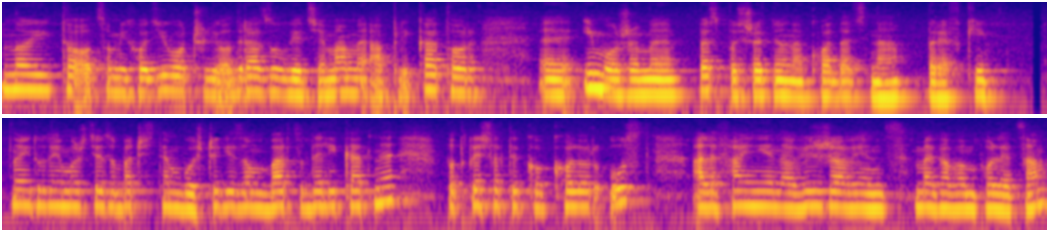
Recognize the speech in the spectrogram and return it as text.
No i to o co mi chodziło, czyli od razu wiecie, mamy aplikator y, i możemy bezpośrednio nakładać na brewki. No i tutaj możecie zobaczyć ten błyszczyk, jest on bardzo delikatny, podkreśla tylko kolor ust, ale fajnie nawilża, więc mega Wam polecam.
